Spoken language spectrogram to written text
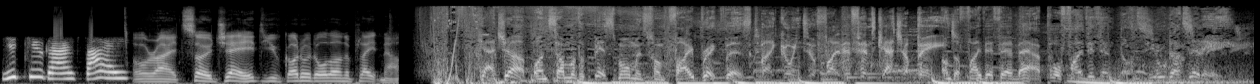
You too, guys. Bye. All right. So, Jade, you've got it all on the plate now. Catch up on some of the best moments from 5 Breakfast by going to 5FM's catch up page on the 5FM app or 5FM.co.za.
